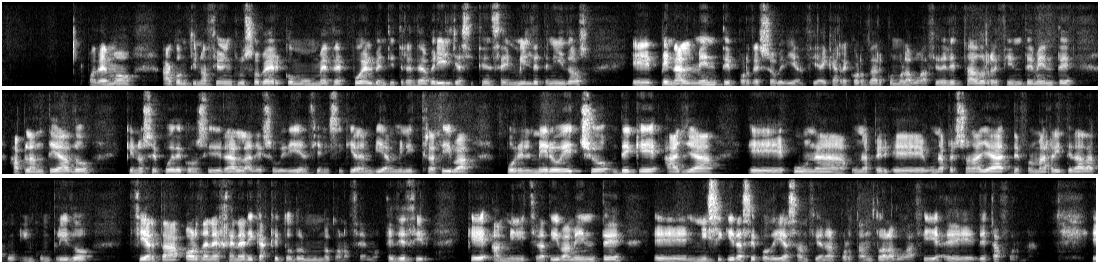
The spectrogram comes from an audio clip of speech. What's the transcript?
Podemos a continuación incluso ver como un mes después, el 23 de abril, ya existen 6.000 detenidos eh, penalmente por desobediencia. Hay que recordar cómo la Abogacía del Estado recientemente ha planteado que no se puede considerar la desobediencia ni siquiera en vía administrativa por el mero hecho de que haya eh, una, una, persona ya de forma reiterada incumplido ciertas órdenes genéricas que todo el mundo conocemos. Es decir, que administrativamente eh, ni siquiera se podría sancionar, por tanto, a la abogacía eh, de esta forma.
